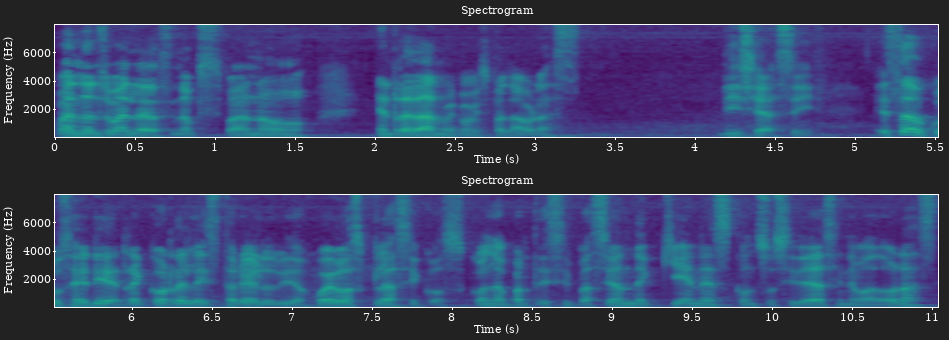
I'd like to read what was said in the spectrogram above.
Bueno, les voy a leer la sinopsis para no enredarme con mis palabras. Dice así. Esta docuserie recorre la historia de los videojuegos clásicos, con la participación de quienes, con sus ideas innovadoras,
